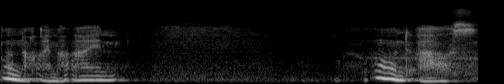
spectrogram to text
Und noch einmal ein und aus.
